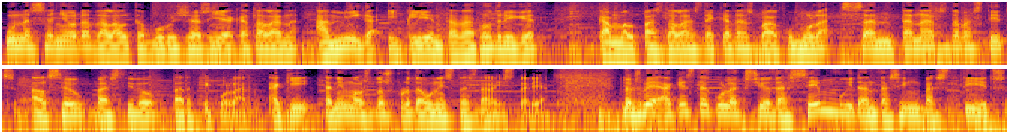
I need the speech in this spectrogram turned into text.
una senyora de l'alta burgesia catalana, amiga i clienta de Rodríguez, que amb el pas de les dècades va acumular centenars de vestits al seu vestidor particular. Aquí tenim els dos protagonistes de la història. Doncs bé, aquesta col·lecció de 185 vestits,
